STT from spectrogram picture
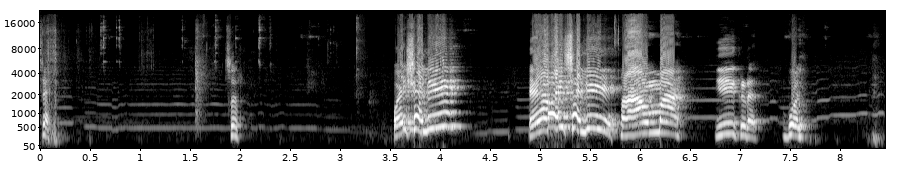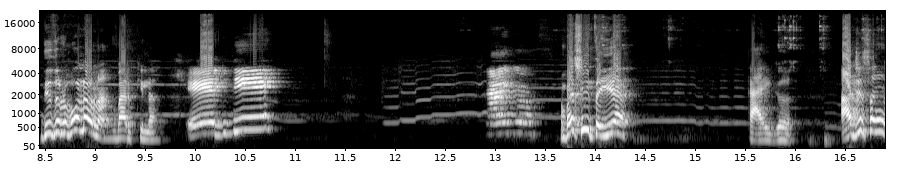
चल. चल. वैशाली? ए वैशाली! हा अम्मा. ये इकडं. बोल. दिदूला बोलव ना बारकीला. ए दीदी. बस इथं ये. काय ग? आजी संग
